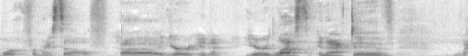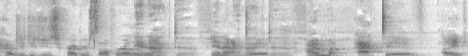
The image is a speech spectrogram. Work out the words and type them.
work for myself. Uh, you're in. You're less inactive. How did you describe yourself earlier? inactive. inactive. I'm active. Like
